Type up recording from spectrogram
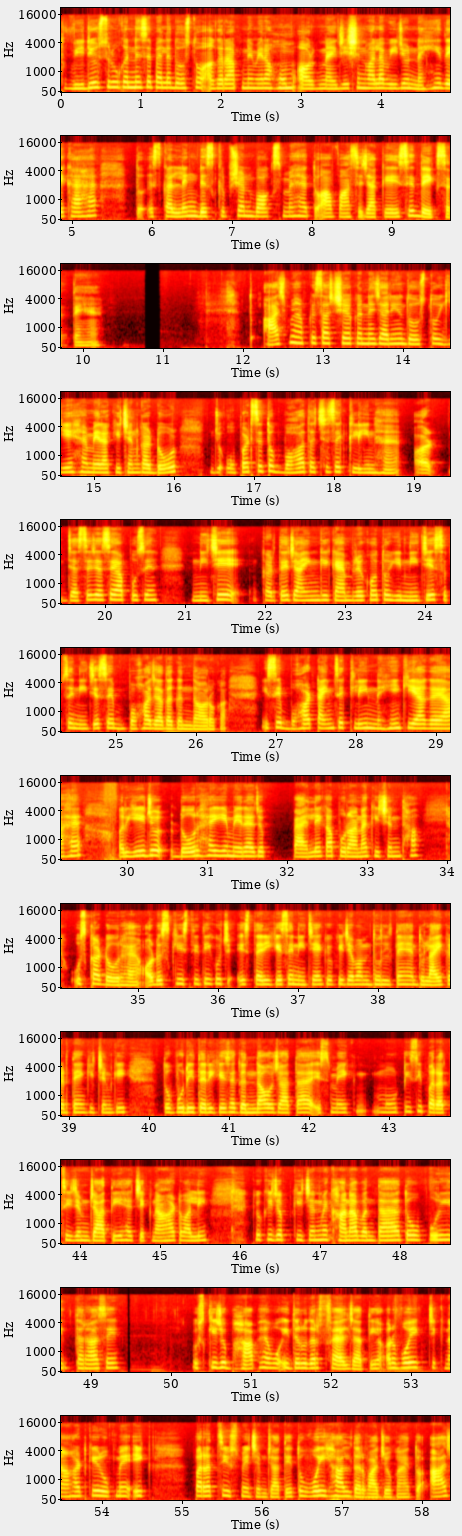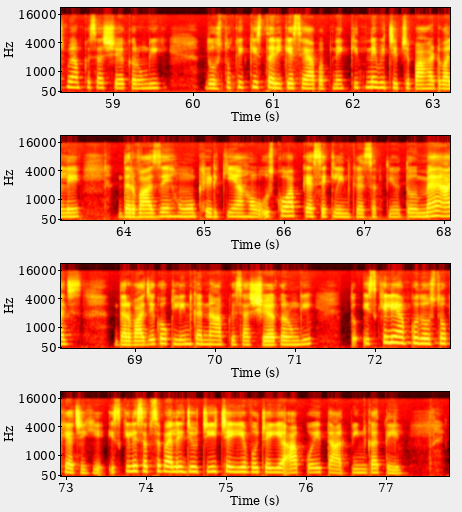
तो वीडियो शुरू करने से पहले दोस्तों, अगर आपने मेरा होम ऑर्गेनाइजेशन वाला वीडियो नहीं देखा है तो इसका लिंक डिस्क्रिप्शन बॉक्स में है तो आप वहाँ से जाके इसे देख सकते हैं। आज मैं आपके साथ शेयर करने जा रही हूँ। दोस्तों, ये है मेरा किचन का डोर जो ऊपर से तो बहुत अच्छे से क्लीन है और जैसे जैसे आप उसे नीचे करते जाएँगे कैमरे को तो ये नीचे, सबसे नीचे से बहुत ज़्यादा गंदा और होगा इसे बहुत टाइम से क्लीन नहीं किया गया है और ये जो डोर है, ये मेरा जो पहले का पुराना किचन था, उसका डोर है और उसकी स्थिति कुछ इस तरीके से नीचे है क्योंकि जब हम धुलते हैं, धुलाई करते हैं किचन की तो पूरी तरीके से गंदा हो जाता है। इसमें एक मोटी सी परत सी जम जाती है, चिकनाहट वाली, क्योंकि जब किचन में खाना बनता है तो पूरी तरह से उसकी जो भाप है, वो इधर उधर फैल जाती है और वो एक चिकनाहट के रूप में एक परत सी उसमें जम जाती है तो वही हाल दरवाज़ों का है। तो आज मैं आपके साथ शेयर करूँगी दोस्तों कि किस तरीके से आप अपने कितने भी चिपचिपाहट वाले दरवाजे हों, खिड़कियाँ हों, उसको आप कैसे क्लीन कर सकती हो। तो मैं आज दरवाजे को क्लीन करना आपके साथ शेयर करूँगी। तो इसके लिए आपको दोस्तों क्या चाहिए? इसके लिए सबसे पहले जो चीज़ चाहिए वो चाहिए आपको ये तारपीन का तेल।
